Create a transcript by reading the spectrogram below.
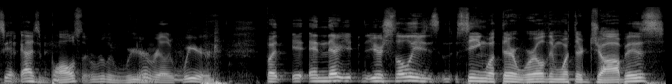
See that guy's balls. They're really weird. They're really weird. but it, and they're you're slowly seeing what their world and what their job is,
